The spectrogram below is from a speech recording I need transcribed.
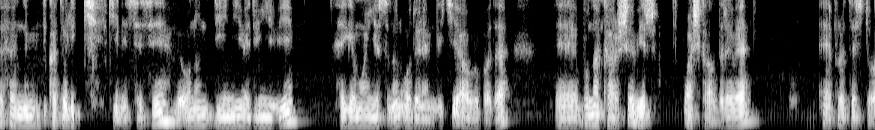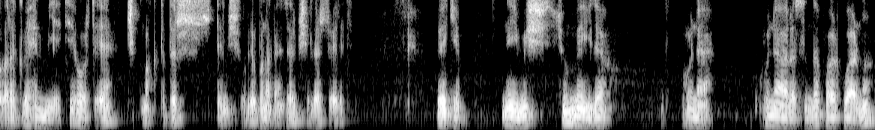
Efendim Katolik kilisesi ve onun dini ve dünyevi hegemonyasının o dönemdeki Avrupa'da e, buna karşı bir başkaldırı ve e, protesto olarak vehemmiyeti ortaya çıkmaktadır demiş oluyor. Buna benzer bir şeyler söyledi. Peki neymiş? Sümme ile huna. Huna arasında fark var mı?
